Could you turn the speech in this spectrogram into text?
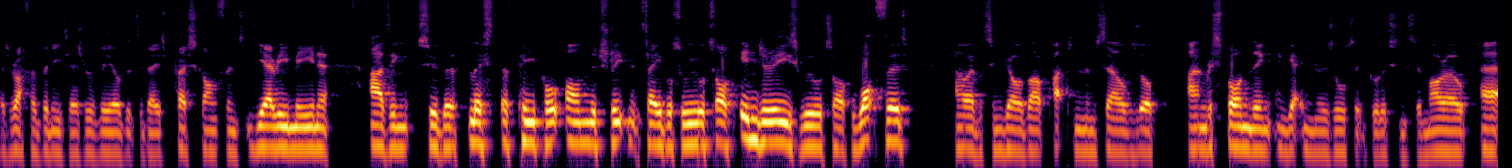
as Rafa Benitez revealed at today's press conference, Yerry Mina adding to the list of people on the treatment table. So we will talk injuries, we will talk Watford, how Everton go about patching themselves up and responding and getting the result at Goodison tomorrow. Uh,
